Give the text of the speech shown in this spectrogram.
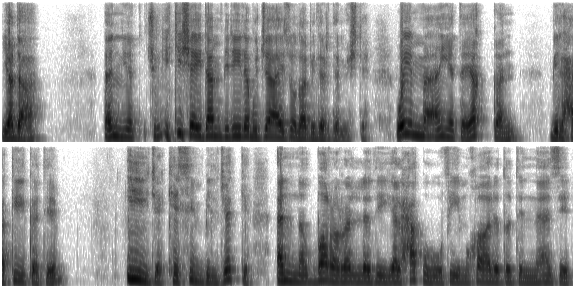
ya da en yet, çünkü iki şeyden biriyle bu caiz olabilir demişti. Ve imma en yeteyakkan bil hakikati iyice kesin bilecek ki ennel dararellezî yelhakuhu fî muhalitatin nâsi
